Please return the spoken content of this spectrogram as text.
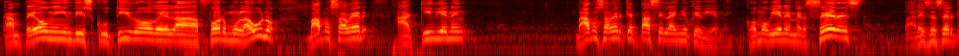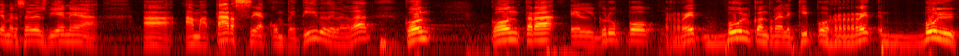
campeón indiscutido de la Fórmula 1. Vamos a ver, aquí vienen, vamos a ver qué pasa el año que viene. ¿Cómo viene Mercedes? Parece ser que Mercedes viene a, a- a matarse, a competir de verdad con contra el grupo Red Bull, contra el equipo Red Bull.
